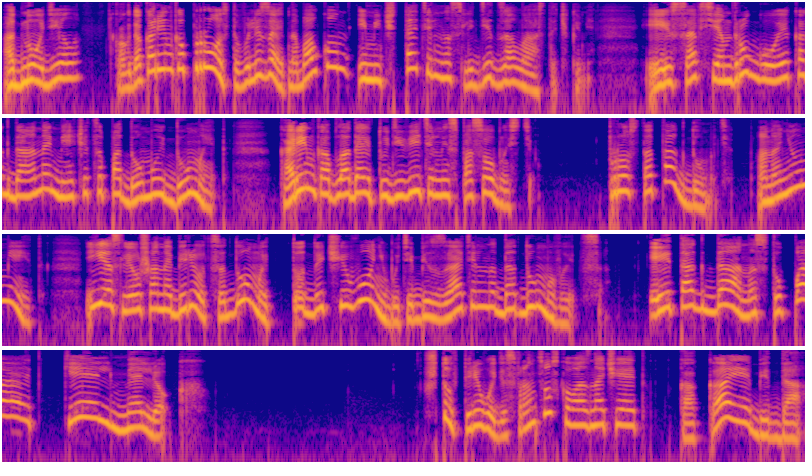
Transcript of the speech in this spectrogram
Одно дело, когда Каринка просто вылезает на балкон и мечтательно следит за ласточками — и совсем другое, когда она мечется по дому и думает. Каринка обладает удивительной способностью. Просто так думать она не умеет. Если уж она берется думать, то до чего-нибудь обязательно додумывается. И тогда наступает кельмялек, что в переводе с французского означает «какая беда».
